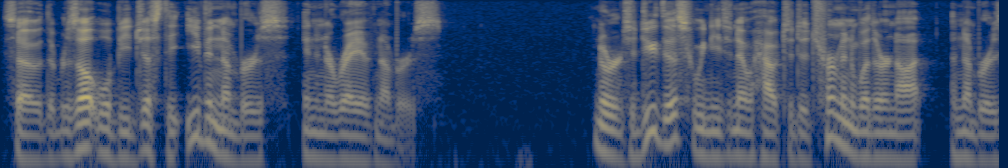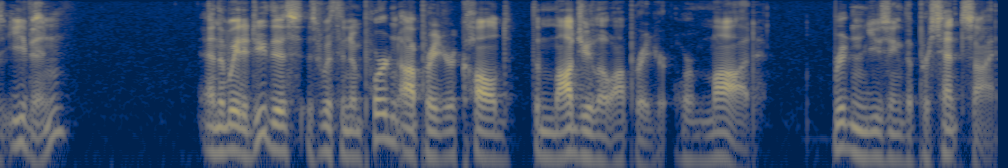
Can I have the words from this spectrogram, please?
So the result will be just the even numbers in an array of numbers. In order to do this, we need to know how to determine whether or not a number is even. And the way to do this is with an important operator called the modulo operator, or mod, written using the percent sign.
